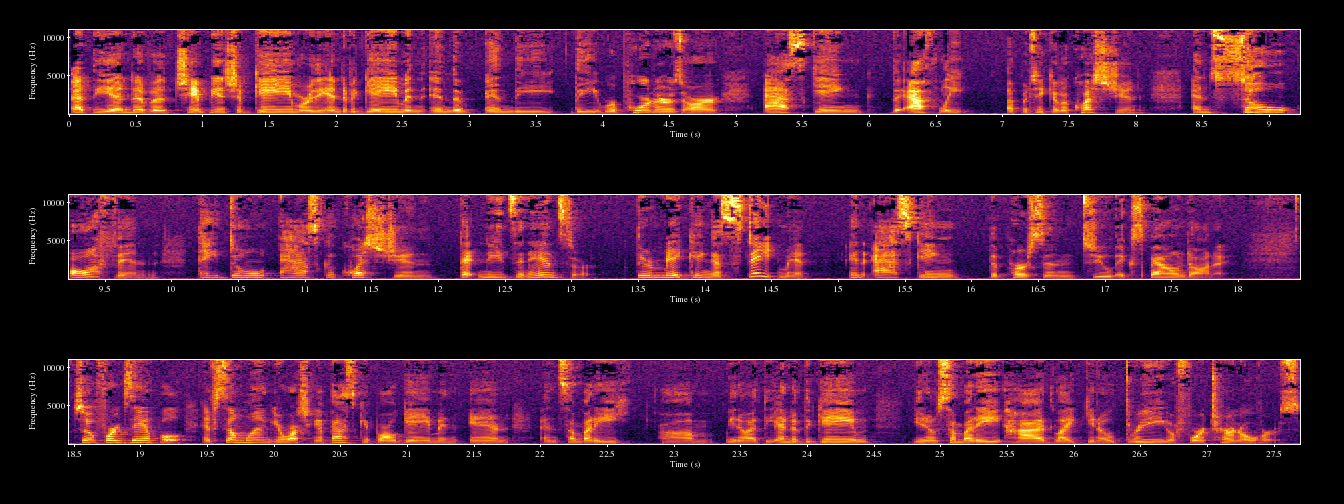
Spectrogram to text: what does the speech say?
at the end of a championship game or the end of a game and, and the and the the reporters are asking the athlete a particular question. And so often they don't ask a question that needs an answer. They're making a statement and asking the person to expound on it. So for example if someone you're watching a basketball game and and and somebody um, you know at the end of the game you know somebody had like you know three or four turnovers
